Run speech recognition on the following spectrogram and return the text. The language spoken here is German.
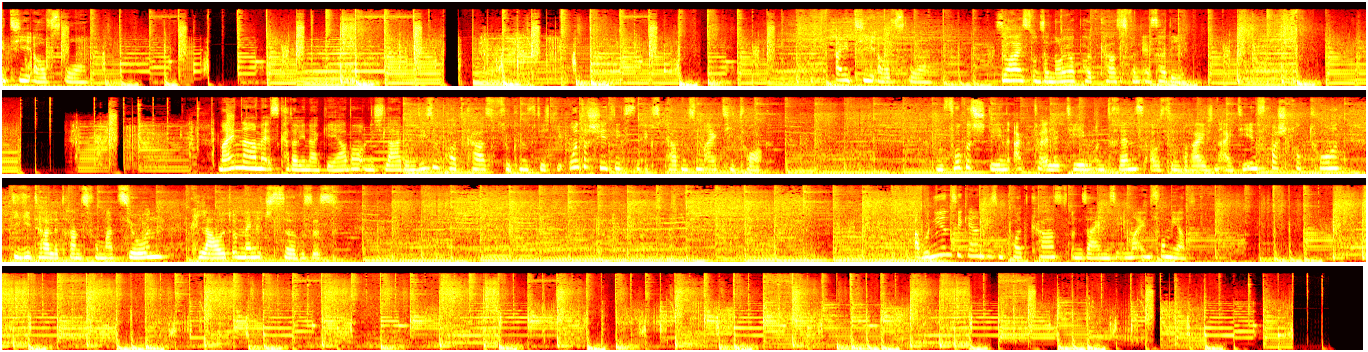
IT aufs Ohr. IT aufs Ohr. So heißt unser neuer Podcast von SAD. Mein Name ist Katharina Gerber und ich lade in diesem Podcast zukünftig die unterschiedlichsten Experten zum IT-Talk. Im Fokus stehen aktuelle Themen und Trends aus den Bereichen IT-Infrastruktur, digitale Transformation, Cloud und Managed Services. Abonnieren Sie gern diesen Podcast und seien Sie immer informiert.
